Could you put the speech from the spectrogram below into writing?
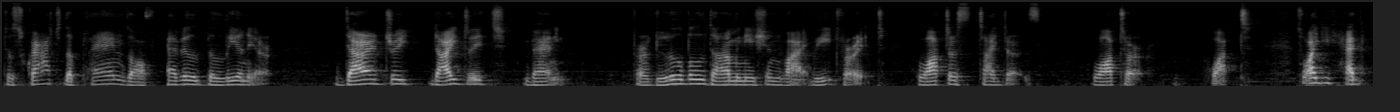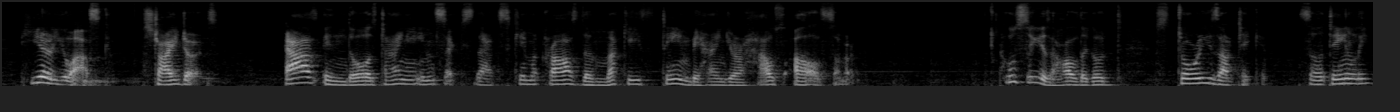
to scratch the plans of evil billionaire Dietrich, Dietrich Banning for global domination. Why? Wait for it. Water striders. Water. What? So I had here you ask. Striders. As in those tiny insects that skim across the mucky steam behind your house all summer who says all the good stories are taken? Certainly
